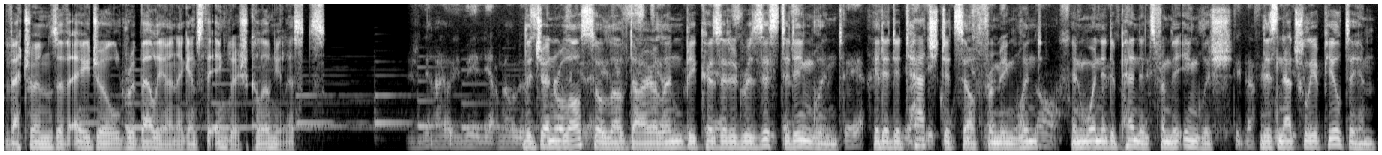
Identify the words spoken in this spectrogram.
veterans of age-old rebellion against the English colonialists. The general also loved Ireland because it had resisted England. It had detached itself from England and won independence from the English. This naturally appealed to him.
